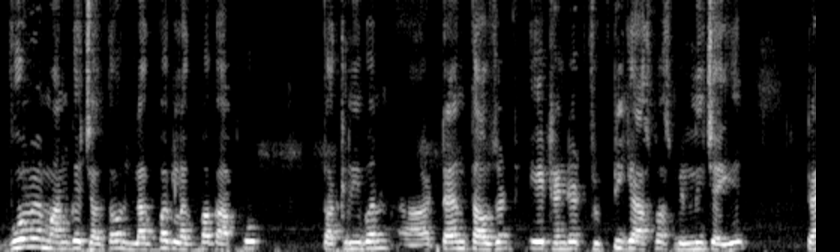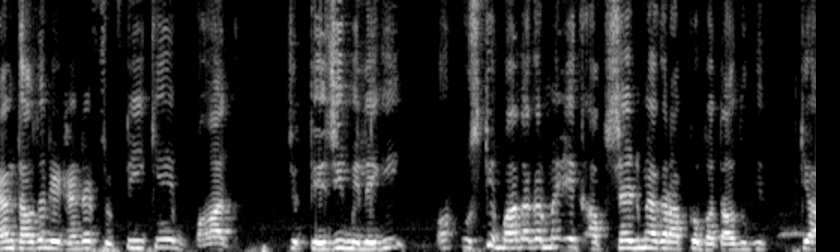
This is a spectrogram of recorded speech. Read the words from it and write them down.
वो मैं मान के चलता हूँ। लगभग लगभग आपको तकरीबन ten thousand eight hundred fifty के आसपास मिलनी चाहिए। Ten thousand eight hundred fifty के बाद जो तेज़ी मिलेगी, और उसके बाद अगर मैं एक अपसाइड में अगर आपको बता दूँ कि क्या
